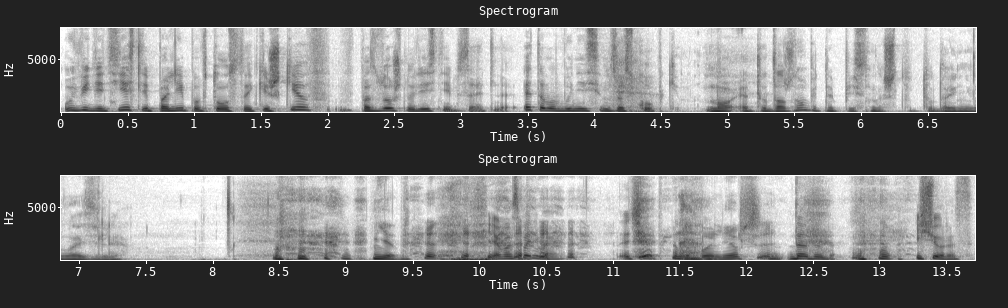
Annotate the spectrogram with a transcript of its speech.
увидеть, есть ли полипы в толстой кишке, в подвздошную лезть не обязательно. Это мы вынесем за скобки. Но это должно быть написано, что туда не лазили? Нет. Я вас понимаю. Значит, Наболевшие. Да-да-да. Еще раз.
